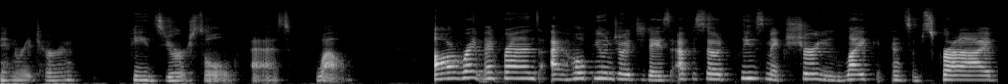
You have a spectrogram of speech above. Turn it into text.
in return, feeds your soul as well. All right, my friends, I hope you enjoyed today's episode. Please make sure you like and subscribe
